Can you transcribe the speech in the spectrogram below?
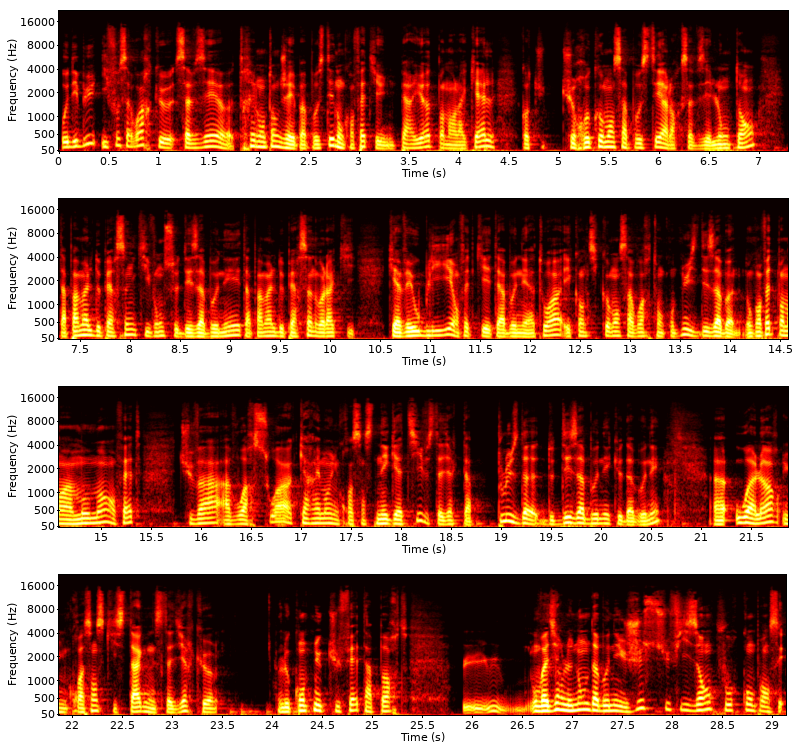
Au début, il faut savoir que ça faisait euh, très longtemps que j'avais pas posté, donc en fait, il y a une période pendant laquelle, quand tu, recommences à poster alors que ça faisait longtemps, tu as pas mal de personnes qui vont se désabonner, tu as pas mal de personnes voilà, qui, qui avaient oublié en fait qui étaient abonnées à toi, et quand ils commencent à voir ton contenu, ils se désabonnent. Donc en fait, pendant un moment, en fait, tu vas avoir soit carrément une croissance négative, c'est-à-dire que tu as plus de, désabonnés que d'abonnés, euh, ou alors une croissance qui stagne, c'est-à-dire que le contenu que tu fais t'apporte on va dire le nombre d'abonnés juste suffisant pour compenser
